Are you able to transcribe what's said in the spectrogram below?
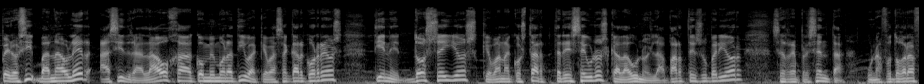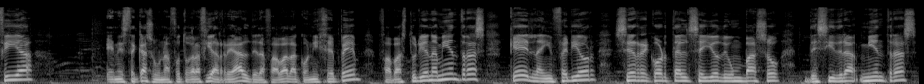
pero sí, van a oler a sidra. La hoja conmemorativa que va a sacar Correos tiene dos sellos que van a costar 3 euros cada uno y la parte superior se representa una fotografía, en este caso una fotografía real de la fabada con IGP, fava asturiana, mientras que en la inferior se recorta el sello de un vaso de sidra mientras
